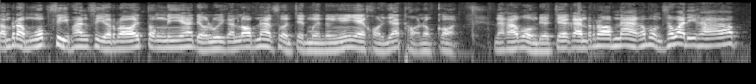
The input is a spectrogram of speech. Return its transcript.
สำหรับงบ 4,400 ตรงนี้ฮะเดี๋ยวลุยกันรอบหน้าส่วน 70,000 ตรงนี้ยังไงขออนุญาตถอนออกก่อนนะครับผมเดี๋ยวเจอกันรอบหน้าครับผมสวัสดีครับ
